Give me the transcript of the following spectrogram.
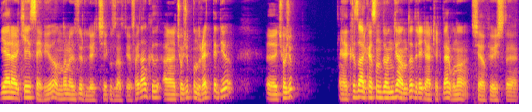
diğer erkeği seviyor. Ondan özür diliyor, çiçek uzatıyor falan. Kız, e, çocuk bunu reddediyor. E, çocuk e, kız arkasını döndüğü anda direkt erkekler buna şey yapıyor işte.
